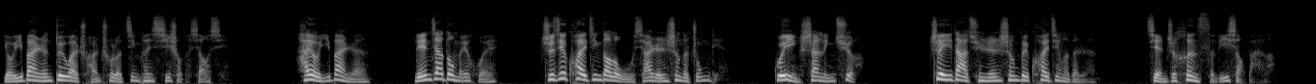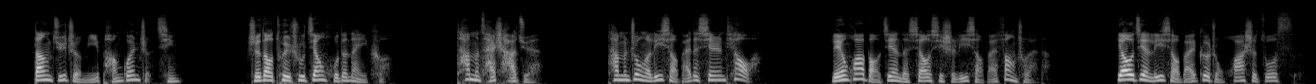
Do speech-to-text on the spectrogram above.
有一半人对外传出了金盆洗手的消息，还有一半人连家都没回，直接快进到了武侠人生的终点——归隐山林去了。这一大群人生被快进了的人，简直恨死李小白了。当局者迷，旁观者清，直到退出江湖的那一刻。他们才察觉，他们中了李小白的仙人跳啊！莲花宝剑的消息是李小白放出来的，妖剑李小白各种花式作死，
